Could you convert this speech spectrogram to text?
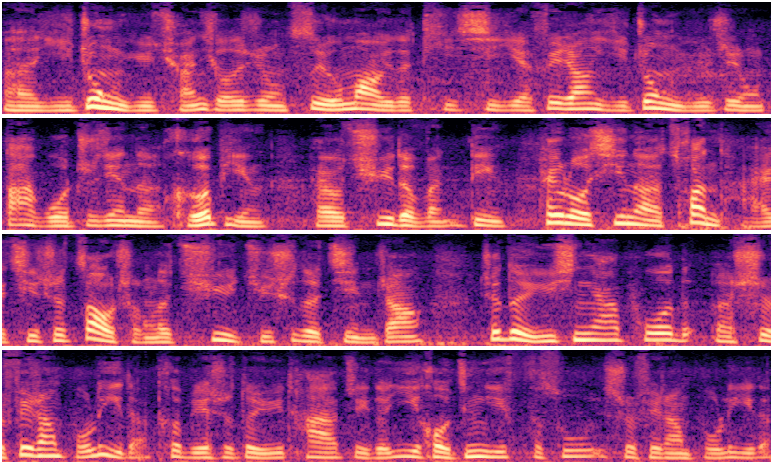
呃，倚重于全球的这种自由贸易的体系，也非常倚重于这种大国之间的和平，还有区域的稳定。佩洛西呢窜台，其实造成了区域局势的紧张，这对于新加坡的呃是非常不利的，特别是对于它这个疫后经济复苏是非常不利的。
